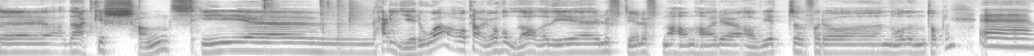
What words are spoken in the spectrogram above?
eh, det er ikke sjans i helgeroa å klare å holde alle de luftige løftene han har avgitt for å nå denne toppen? Eh,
